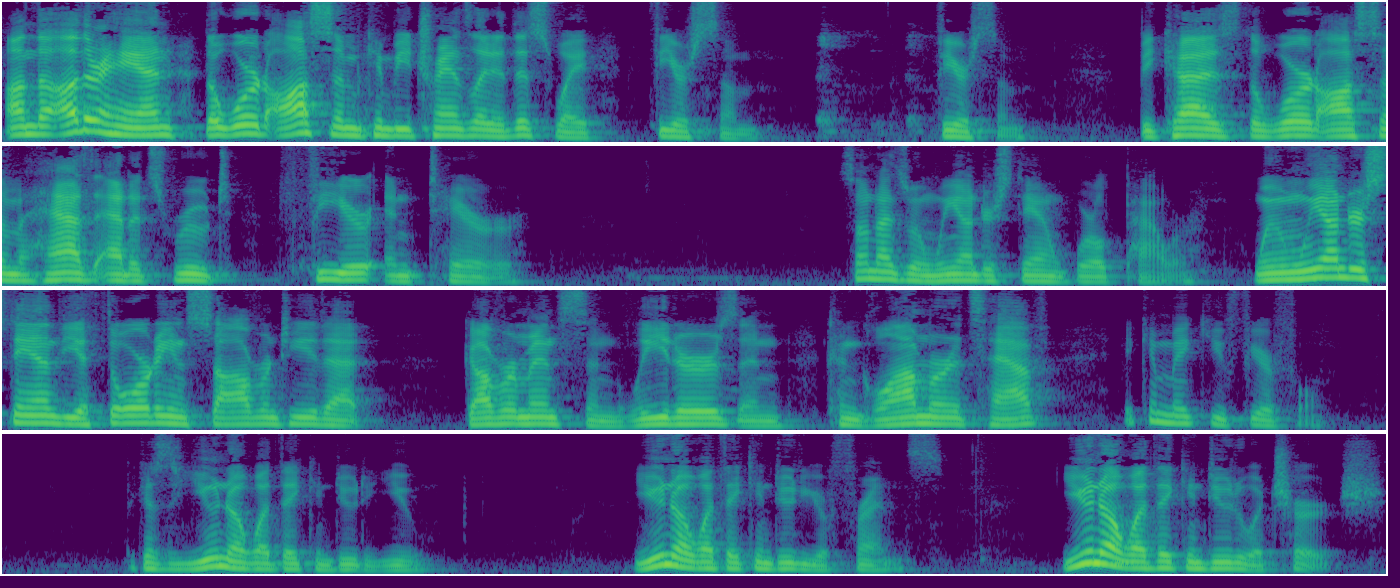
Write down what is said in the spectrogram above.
On the other hand, the word awesome can be translated this way fearsome. Fearsome. Because the word awesome has at its root fear and terror. Sometimes when we understand world power, when we understand the authority and sovereignty that governments and leaders and conglomerates have, it can make you fearful because you know what they can do to you. You know what they can do to your friends. You know what they can do to a church.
